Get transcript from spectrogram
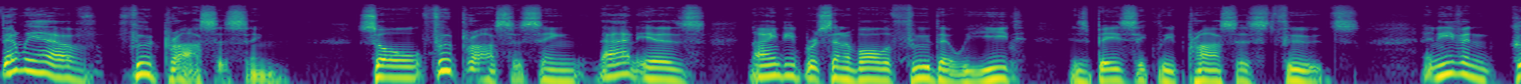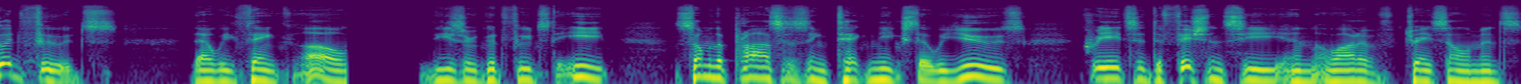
Then we have food processing. So, food processing, that is 90% of all the food that we eat is basically processed foods. And even good foods that we think, oh, these are good foods to eat, some of the processing techniques that we use creates a deficiency in a lot of trace elements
